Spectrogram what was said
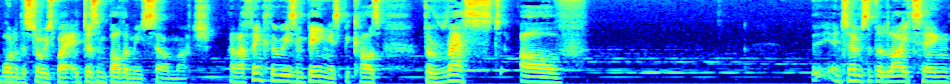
one of the stories where it doesn't bother me so much, and I think the reason being is because the rest of in terms of the lighting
